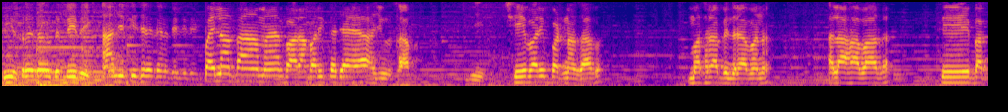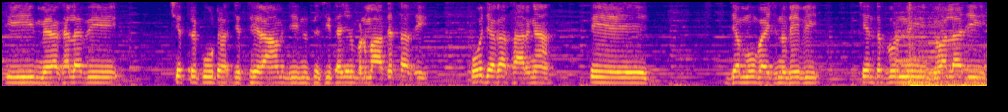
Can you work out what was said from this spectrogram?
ਤੀਸਰੇ ਦਿਨ ਦਿੱਲੀ ਦੇ। ਹਾਂਜੀ ਤੀਸਰੇ ਦਿਨ ਦਿੱਲੀ ਦੇ। ਪਹਿਲਾਂ ਤਾਂ ਮੈਂ 12 ਵਾਰੀ ਤਾਂ ਜਾਇਆ ਹਜੂਰ ਸਾਹਿਬ। ਜੀ। 6 ਵਾਰੀ ਪਟਨਾ ਸਾਹਿਬ। ਮਥੁਰਾ, ਬਿੰਦਰਾਵਨ, ਅਲਾਹਾਬਾਦ ਤੇ ਬਾਕੀ ਮੇਰਾ ਖਿਆਲ ਹੈ ਵੀ ਚਿੱਤਰਕੂਟ ਜਿੱਥੇ ਰਾਮ ਜੀ ਨੂੰ ਤੇ ਸੀਤਾ ਜੀ ਨੂੰ ਬਣਵਾ ਦਿੱਤਾ ਸੀ, ਉਹ ਜਗ੍ਹਾ ਸਾਰੀਆਂ ਤੇ ਜੰਮੂ ਵੈਸ਼ਨੋ ਦੇਵੀ ਚਿੰਤਪੁਰਨੀ ਜਵਾਲਾ ਜੀ,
